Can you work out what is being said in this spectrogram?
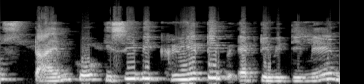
उस टाइम को किसी भी क्रिएटिव एक्टिविटी में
